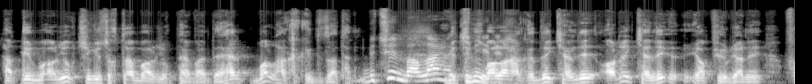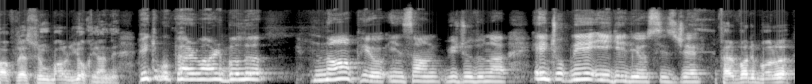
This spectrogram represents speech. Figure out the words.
hakiki bal yok çünkü sıkta bal yok pervaride. Her bal hakikidir zaten. Bütün ballar hakikidir. Bütün ballar hakkında kendi arı kendi yapıyor yani. Farklılaşın bal yok yani. Peki bu pervari balı ne yapıyor insan vücuduna? En çok neye iyi geliyor sizce? Pervari balı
